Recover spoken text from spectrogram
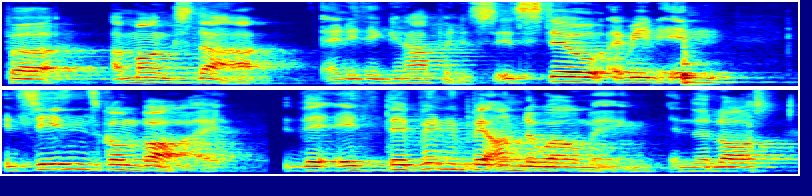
but amongst that, anything can happen. It's it's still. I mean, in in seasons gone by, they, they've been a bit underwhelming in the last,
